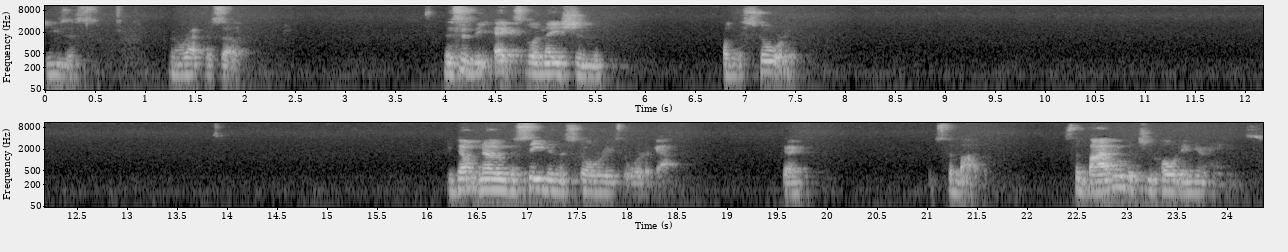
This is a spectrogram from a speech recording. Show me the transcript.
Jesus. To wrap this up. This is the explanation of the story. If you don't know, the seed in the story is the Word of God. Okay? It's the Bible. It's the Bible that you hold in your hands.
